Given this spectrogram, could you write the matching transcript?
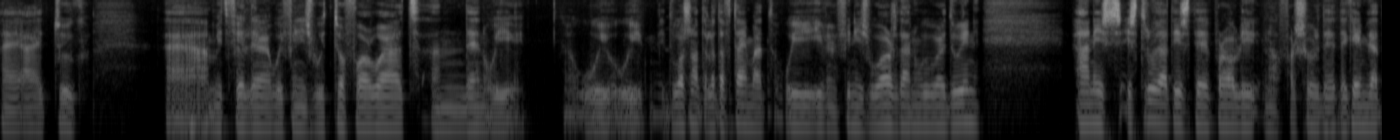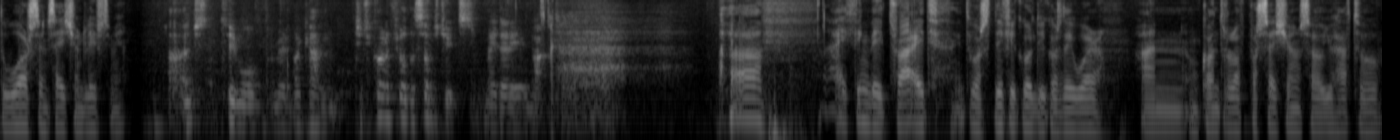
I, I took uh, a midfielder, we finished with two forwards, and then we we we it was not a lot of time, but we even finished worse than we were doing. And it's, it's true that it's the probably no for sure the, the game that worst sensation leaves me. Uh, and just two more from me if I can. Did you kind of feel the substitutes made any impact? Uh, I think they tried. It was difficult because they were on, on control of possession, so you have to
